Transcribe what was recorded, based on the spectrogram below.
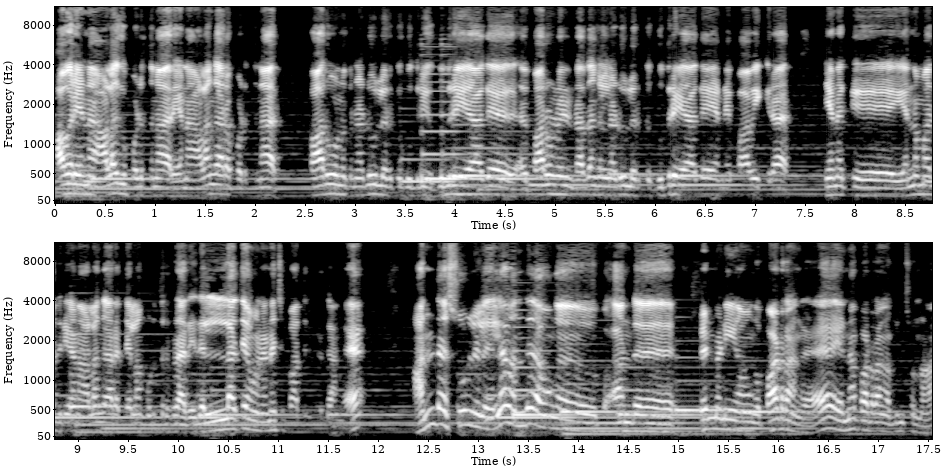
அவர் என்னை அழகுபடுத்தினார் என்னை அலங்காரப்படுத்தினார். பார்வோனுக்கு நடுவுல இருக்க குதிரை குதிரையாக பார்வோனின் ரதங்கள் நடுவுல இருக்க குதிரையாக என்னை பாவிக்கிறார். எனக்கு என்ன மாதிரியான அலங்காரத்தை எல்லாம் கொடுத்துருக்கிறார். இது எல்லாத்தையும் அவங்க நினைச்சு பார்த்துட்டு இருக்காங்க. அந்த சூழ்நிலையில வந்து அவங்க அந்த பெண்மணி அவங்க பாடுறாங்க. என்ன பாடுறாங்க அப்படின்னு சொன்னா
